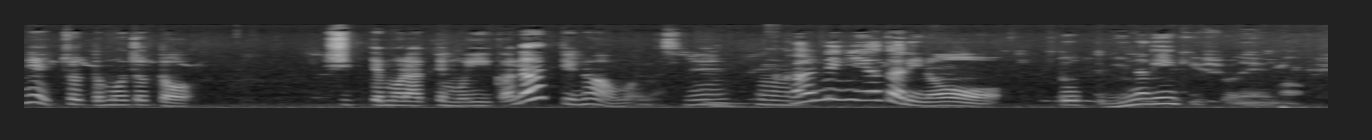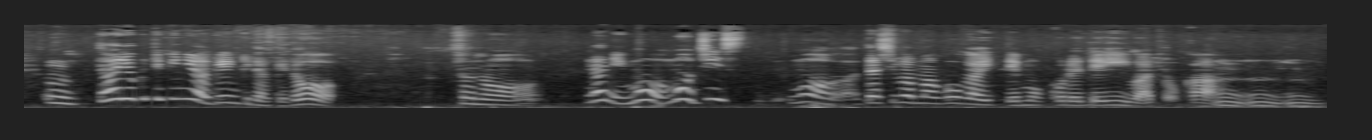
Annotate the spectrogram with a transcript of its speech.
ね、ちょっともうちょっと知ってもらってもいいかなっていうのは思いますね。うん還暦あたりの人ってみんな元気ですよね、今。うん、体力的には元気だけど、その、何もう、もう人生、もう私は孫がいてもうこれでいいわとか、うんうんうん。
